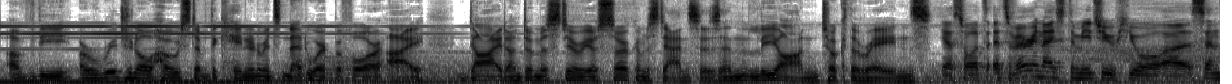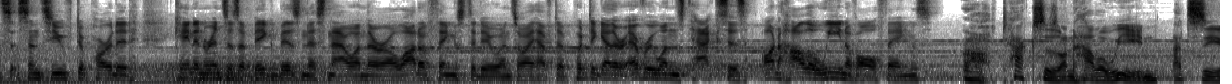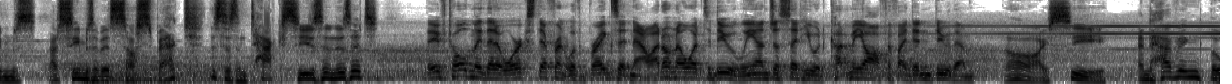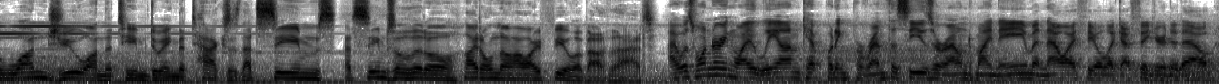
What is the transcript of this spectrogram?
of the original host of the Cane and Rinse Network before I died under mysterious circumstances and Leon took the reins. Yeah, so it's it's very nice to meet you, Huell. Uh, since since you've departed, Cane and Rinse is a big business now, and there are a lot of things to do, and so I have to put together everyone's taxes on Halloween of all things. Ah, taxes on Halloween? That seems that seems a bit suspect. This isn't tax season, is it? They've told me that it works different with Brexit now. I don't know what to do. Leon just said he would cut me off if I didn't do them. Oh, I see. And having the one Jew on the team doing the taxes, that seems that seems a little I don't know how I feel about that. I was wondering why Leon kept putting parentheses around my name, and now I feel like I figured it out.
